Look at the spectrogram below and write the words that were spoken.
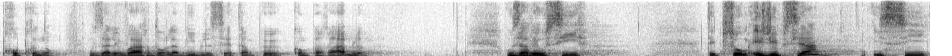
propre nom. Vous allez voir, dans la Bible, c'est un peu comparable. Vous avez aussi des psaumes égyptiens. Ici,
